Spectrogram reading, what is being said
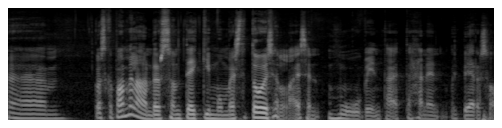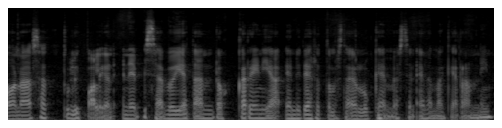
öö, koska Pamela Anderson teki mun mielestä toisenlaisen muuvin, tai että hänen persoonansa tuli paljon enempi sävyjä tämän dokkarin, ja, ja nyt ehdottomasti aion lukea myös sen elämäkerran niin,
